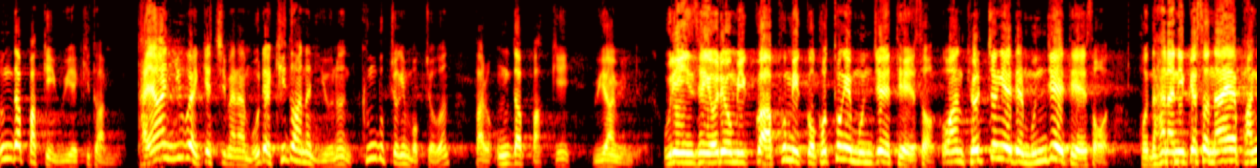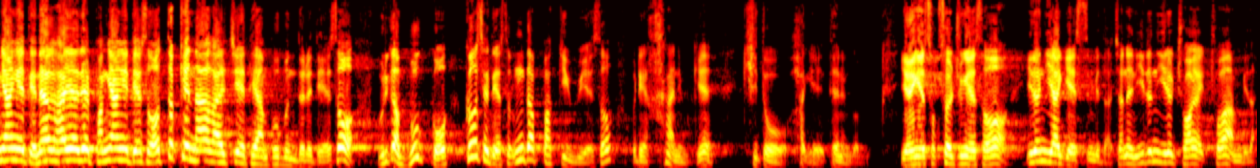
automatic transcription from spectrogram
응답받기 위해 기도합니다. 다양한 이유가 있겠지만 우리가 기도하는 이유는 궁극적인 목적은 바로 응답받기 위함입니다. 우리 인생에 어려움이 있고 아픔이 있고 고통의 문제에 대해서 또한 결정해야 될 문제에 대해서 하나님께서 나의 방향에 대해 나아가야 될 방향에 대해서 어떻게 나아갈지에 대한 부분들에 대해서 우리가 묻고 그것에 대해서 응답받기 위해서 우리가 하나님께 기도하게 되는 겁니다. 여행의 속설 중에서 이런 이야기 했습니다. 저는 이런 일을 좋아, 좋아합니다.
